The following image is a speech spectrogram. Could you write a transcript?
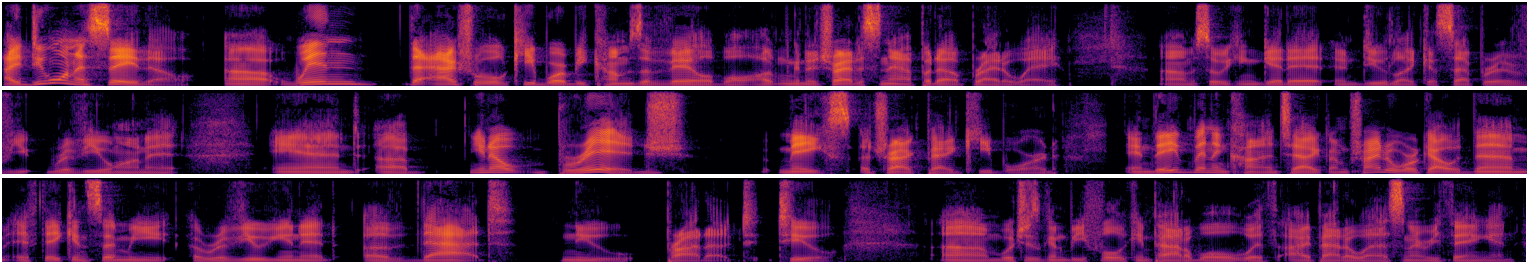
I do want to say though, uh, when the actual keyboard becomes available, I'm going to try to snap it up right away, um, so we can get it and do like a separate review, review on it. And uh, you know, Brydge makes a trackpad keyboard, and they've been in contact. I'm trying to work out with them if they can send me a review unit of that new product too, um, which is going to be fully compatible with iPad OS and everything, and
